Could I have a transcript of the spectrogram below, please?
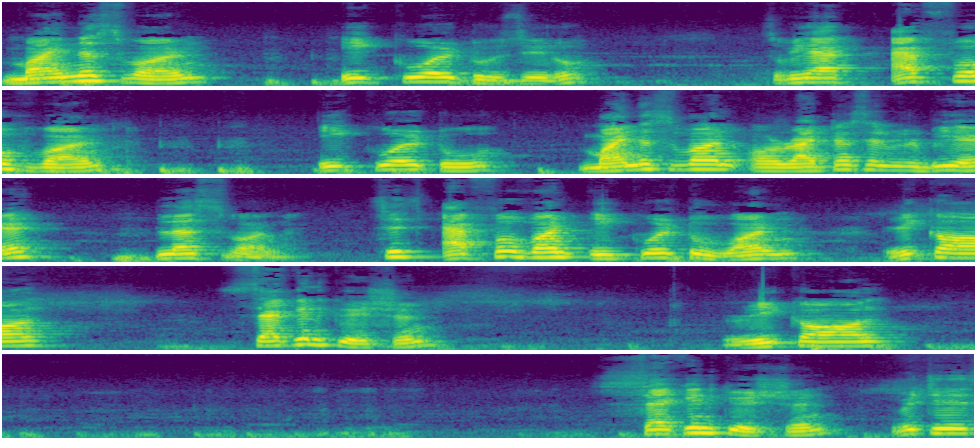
minus 1 equal to 0 so we have f of 1 equal to minus 1 or right hand side will be here plus 1 since f of 1 equal to 1 recall second equation recall. Second question which is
